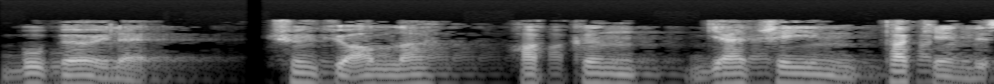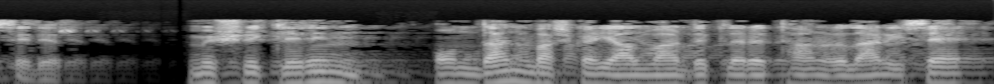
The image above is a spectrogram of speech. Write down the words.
Bu böyle. Çünkü Allah, hakkın, gerçeğin ta kendisidir. Müşriklerin ondan başka yalvardıkları tanrılar ise,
